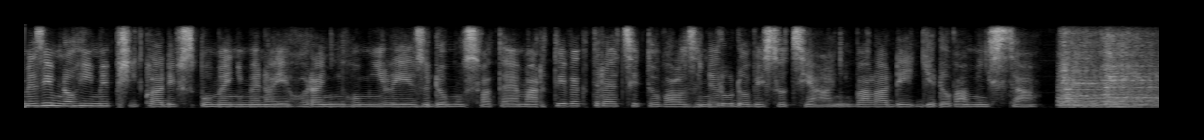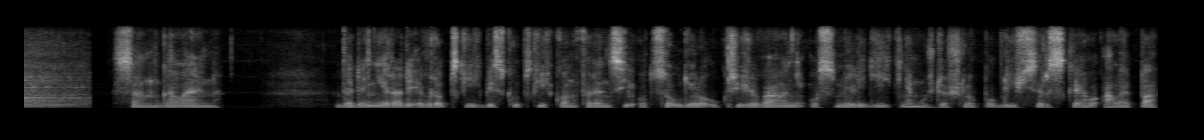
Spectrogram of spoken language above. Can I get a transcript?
Mezi mnohými příklady vzpomeňme na jeho ranní homílii z domu svaté Marty, ve které citoval z Nerudovy sociální balady Dědova mísa. Sam Galen. Vedení Rady evropských biskupských konferencí odsoudilo ukřižování osmi lidí, k němuž došlo poblíž syrského Alepa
